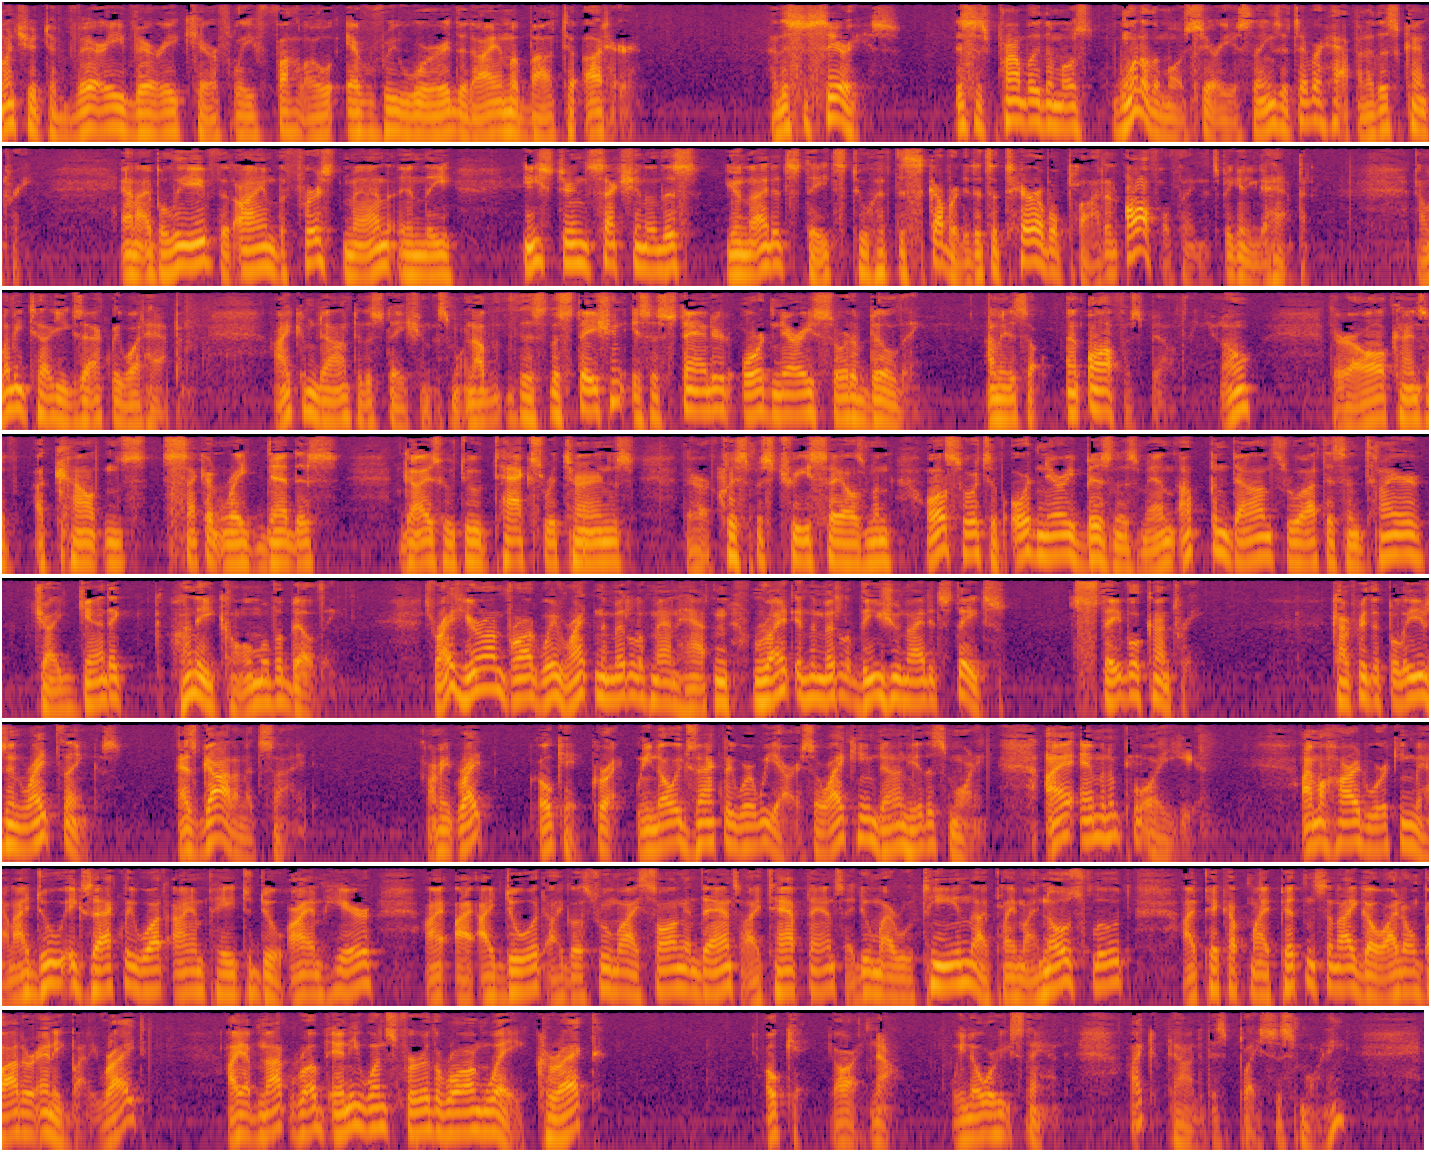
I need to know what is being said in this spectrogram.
want you to very, very carefully follow every word that I am about to utter. And this is serious. This is probably the most, one of the most serious things that's ever happened to this country. And I believe that I am the first man in the eastern section of this United States to have discovered it. It's a terrible plot, an awful thing that's beginning to happen. Now let me tell you exactly what happened. I come down to the station this morning. Now this, the station is a standard, ordinary sort of building. I mean, it's a, an office building, you know? There are all kinds of accountants, second-rate dentists, guys who do tax returns. There are Christmas tree salesmen, all sorts of ordinary businessmen up and down throughout this entire gigantic honeycomb of a building. It's right here on Broadway, right in the middle of Manhattan, right in the middle of these United States. Stable country. Country that believes in right things, has God on its side. I mean, right Okay, correct. We know exactly where we are. So I came down here this morning. I am an employee here. I'm a hard-working man. I do exactly what I am paid to do. I am here. I, I, I, do it. I go through my song and dance. I tap dance. I do my routine. I play my nose flute. I pick up my pittance and I go. I don't bother anybody, right? I have not rubbed anyone's fur the wrong way, correct? Okay. All right. Now, we know where we stand. I come down to this place this morning.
